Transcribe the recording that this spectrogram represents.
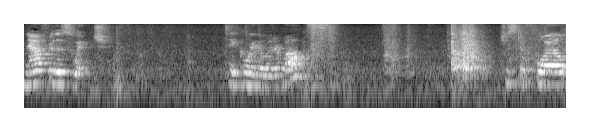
Now for the switch. Take away the litter box. Just a foil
